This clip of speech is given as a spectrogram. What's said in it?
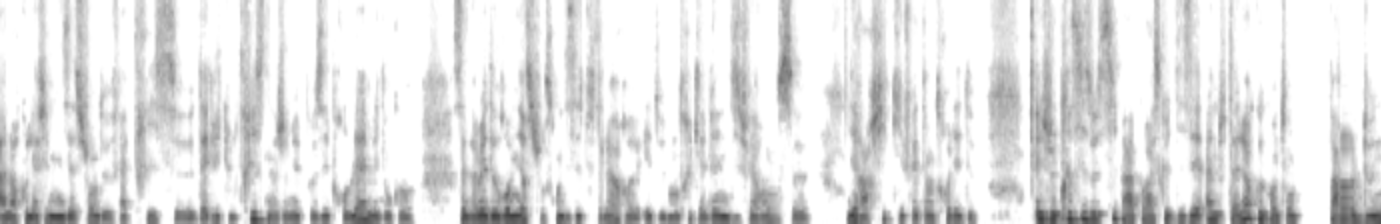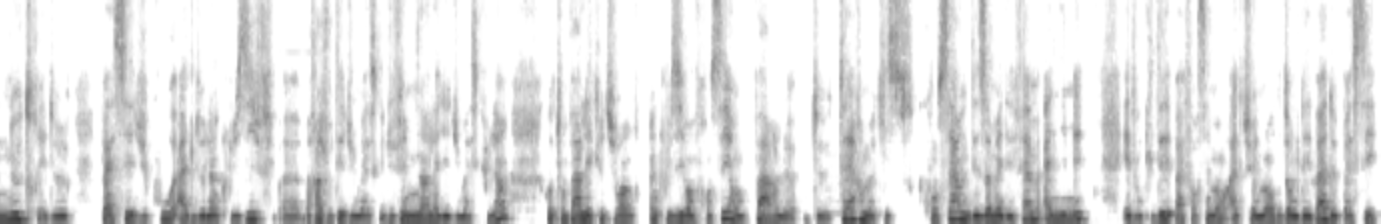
alors que la féminisation de factrice, d'agricultrice n'a jamais posé problème. Et donc ça me permet de revenir sur ce qu'on disait tout à l'heure euh, et de montrer qu'il y a bien une différence euh, hiérarchique qui est faite entre les deux. Et je précise aussi par rapport à ce que disait Anne tout à l'heure que quand on parle de neutre et de passer du coup à de l'inclusif, euh, rajouter du, du féminin là du masculin. Quand on parle d'écriture inclusive en français, on parle de termes qui concernent des hommes et des femmes animés. Et donc l'idée n'est pas forcément actuellement dans le débat de passer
